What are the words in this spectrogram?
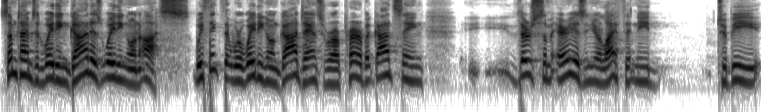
Sometimes in waiting, God is waiting on us. We think that we're waiting on God to answer our prayer, but God's saying, there's some areas in your life that need to be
